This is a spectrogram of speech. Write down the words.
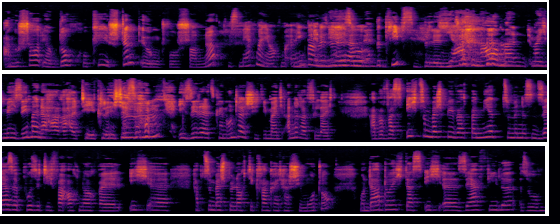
angeschaut. Ja, doch, okay, stimmt irgendwo schon, ne? Das merkt man ja auch. Irgendwann wird man so betriebsblind. Ja, genau. Man, ich, ich sehe meine Haare halt täglich. Also, Mhm. ich sehe da jetzt keinen Unterschied, wie manch anderer vielleicht. Aber was ich zum Beispiel, was bei mir zumindest sehr, sehr positiv war auch noch, weil ich äh, habe zum Beispiel noch die Krankheit Hashimoto. Und dadurch, dass ich äh, sehr viele, also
